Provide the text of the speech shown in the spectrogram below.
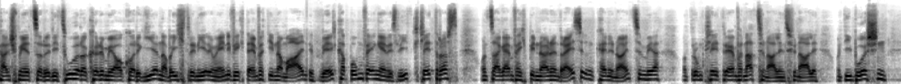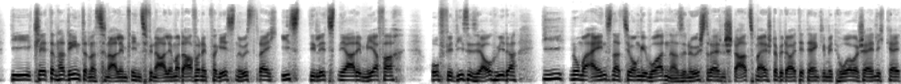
kannst mir jetzt oder die Zuhörer können mir auch korrigieren, aber ich trainiere im Endeffekt einfach die normalen Weltcup-Umfänge eines Leadkletterers und sage einfach, ich bin 39 und keine 19 mehr und darum klettere ich einfach national ins Finale. Und die Burschen, die klettern halt international ins Finale. Man darf auch nicht vergessen, Österreich ist die letzten Jahre mehrfach, hoffe wir dieses Jahr auch wieder, die Nummer 1 Nation geworden. Also ein Österreich ein Staatsmeister bedeutet eigentlich mit hoher Wahrscheinlichkeit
